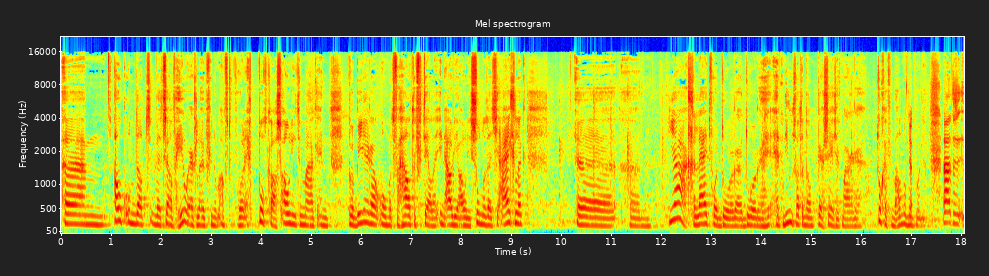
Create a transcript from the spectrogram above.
Ehm, ook omdat we het zelf heel erg leuk vinden om af en toe gewoon echt podcast-olie te maken en proberen om het verhaal te vertellen in audio-olie zonder dat je eigenlijk. ehm, ja, geleid wordt door, eh, door het nieuws wat er dan per se zeg maar, eh, toch even behandeld moet worden. Nou, het is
